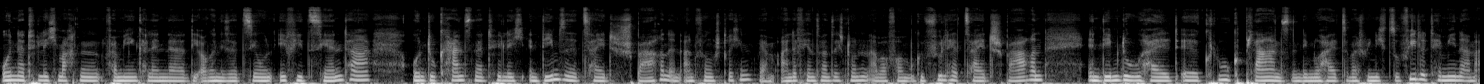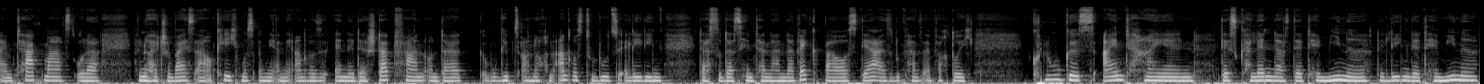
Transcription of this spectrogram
Und natürlich macht ein Familienkalender die Organisation effizienter und du kannst natürlich in dem Sinne Zeit sparen, in Anführungsstrichen. Wir haben alle 24 Stunden, aber vom Gefühl her Zeit sparen, indem du halt äh, klug planst, indem du halt zum Beispiel nicht zu viele Termine an einem Tag machst oder wenn du halt schon weißt, ah, okay, ich muss irgendwie an die andere Ende der Stadt fahren und da gibt es auch noch ein anderes To-Do zu erledigen, dass du das hintereinander wegbaust. Ja, also du kannst einfach durch kluges Einteilen des Kalenders, der Termine, der Legen der Termine,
